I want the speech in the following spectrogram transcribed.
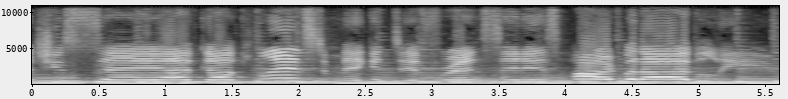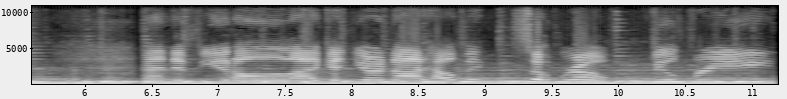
what you say. I've got plans to make a difference. It is hard, but I believe. And if you don't like it, you're not helping. So, bro, feel free.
